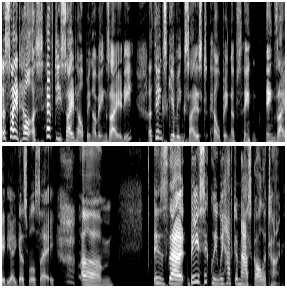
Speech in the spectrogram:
a side help, a hefty side helping of anxiety, a Thanksgiving sized helping of anxiety, I guess we'll say, um, is that basically we have to mask all the time.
